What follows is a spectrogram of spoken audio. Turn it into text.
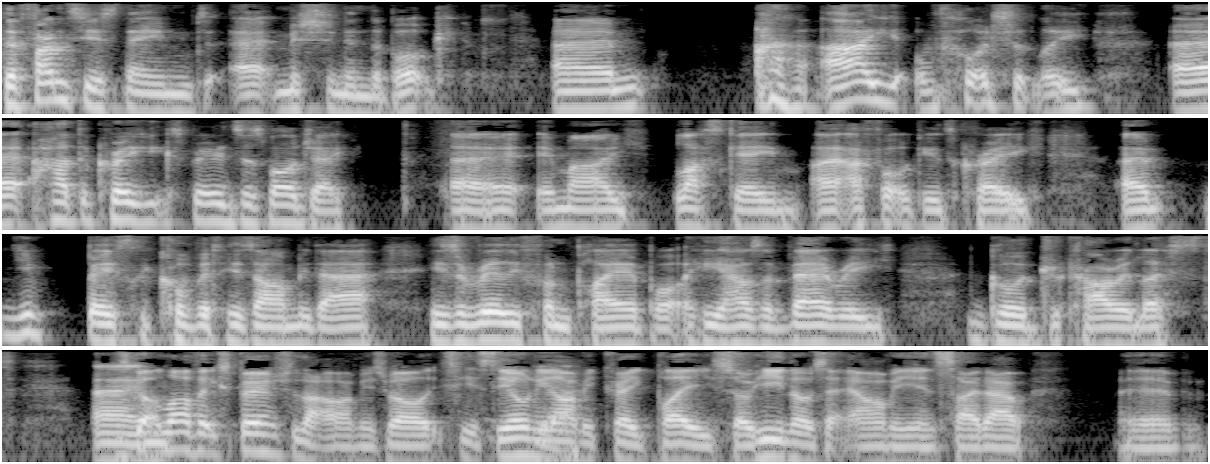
the fanciest named uh, mission in the book. Um, I, unfortunately, uh, had the Craig experience as well, Jay. Uh, in my last game, I, I fought against Craig. Um, you've basically covered his army there. He's a really fun player, but he has a very good Drukhari list. Um, He's got a lot of experience with that army as well. It's, it's the only yeah. army Craig plays, so he knows that army inside out. Um,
